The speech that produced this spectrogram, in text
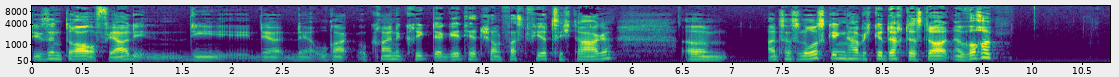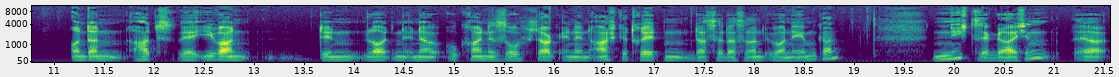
die sind drauf, ja. Die, die, der der Ukraine-Krieg, der geht jetzt schon fast 40 Tage. Ähm, als das losging, habe ich gedacht, das dauert eine Woche. Und dann hat der Ivan den Leuten in der Ukraine so stark in den Arsch getreten, dass er das Land übernehmen kann. Nichts dergleichen. Der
